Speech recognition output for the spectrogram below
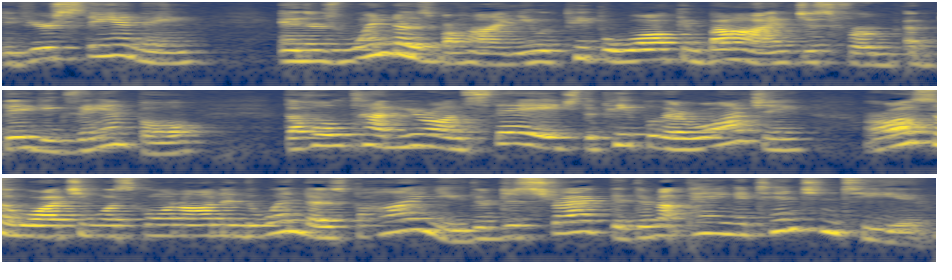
If you're standing and there's windows behind you with people walking by, just for a big example, the whole time you're on stage, the people that are watching are also watching what's going on in the windows behind you. They're distracted, they're not paying attention to you.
